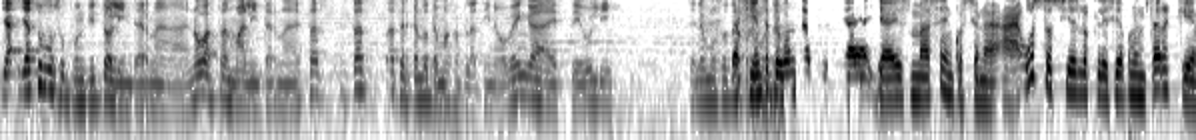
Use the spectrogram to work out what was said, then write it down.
ya- ya tuvo su puntito linterna. No vas tan mal, linterna. Estás, estás acercándote más a platino. Venga, este Uli. Tenemos otra La siguiente pregunta pues, ya, ya es más en cuestión a, a gusto, si es lo que les iba a preguntar, que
